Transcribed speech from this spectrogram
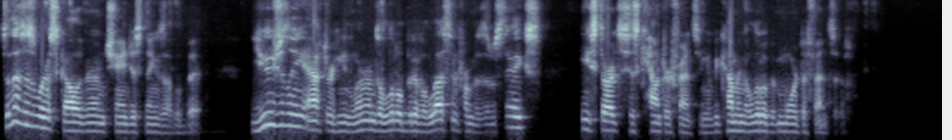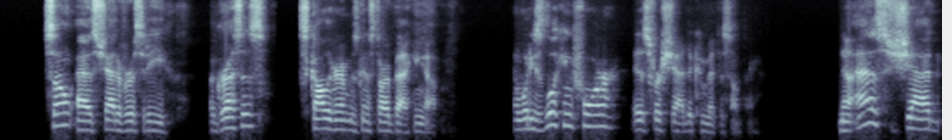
So this is where Skallagrim changes things up a bit. Usually after he learns a little bit of a lesson from his mistakes, he starts his counter-fencing and becoming a little bit more defensive. So as Shadiversity aggresses, Skallagrim is going to start backing up. And what he's looking for is for Shad to commit to something. Now as Shad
